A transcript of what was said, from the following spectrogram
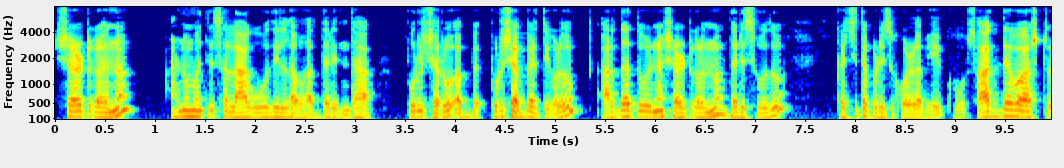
ಶರ್ಟ್ಗಳನ್ನು ಅನುಮತಿಸಲಾಗುವುದಿಲ್ಲವಾದ್ದರಿಂದ ಪುರುಷರು ಅಭ್ಯ, ಪುರುಷ ಅಭ್ಯರ್ಥಿಗಳು ಅರ್ಧ ತೋಳಿನ ಶರ್ಟ್ಗಳನ್ನು ಧರಿಸುವುದು ಖಚಿತಪಡಿಸಿಕೊಳ್ಳಬೇಕು. ಸಾಧ್ಯವಾದಷ್ಟು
